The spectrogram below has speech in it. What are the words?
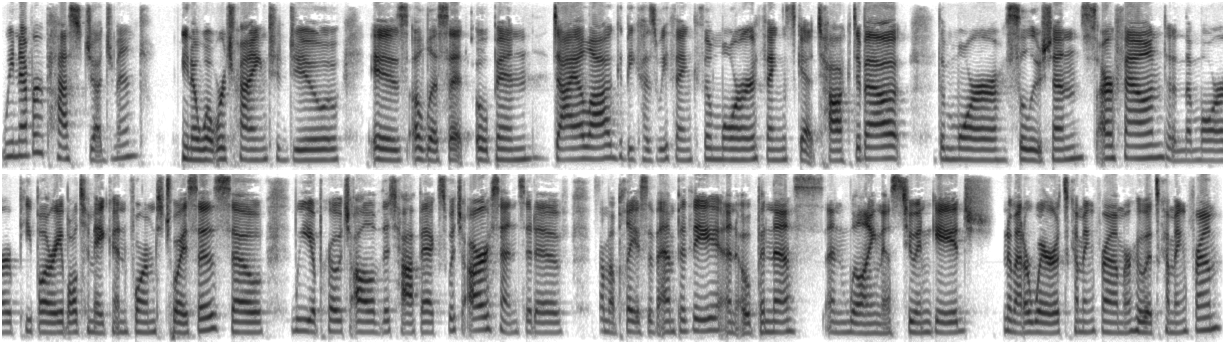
We never pass judgment you know what we're trying to do is elicit open dialogue because we think the more things get talked about the more solutions are found and the more people are able to make informed choices. So we approach all of the topics which are sensitive from a place of empathy and openness and willingness to engage no matter where it's coming from or who it's coming from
